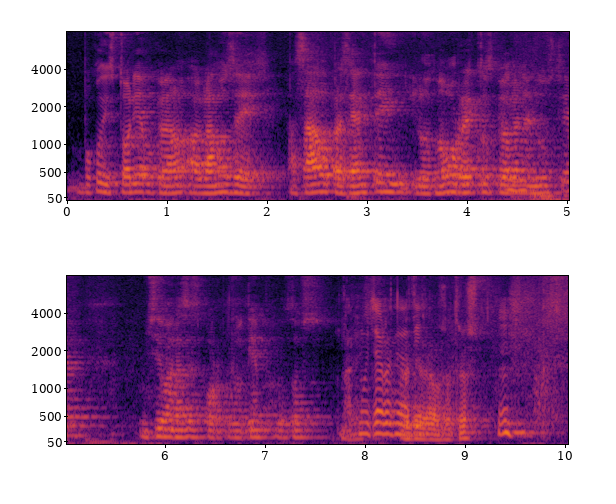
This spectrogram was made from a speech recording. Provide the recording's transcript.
un poco de historia, porque hablamos de pasado, presente y los nuevos retos que va a haber en la industria. Muchísimas gracias por, su tiempo, los dos. Muchas gracias, gracias a, a vosotros.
